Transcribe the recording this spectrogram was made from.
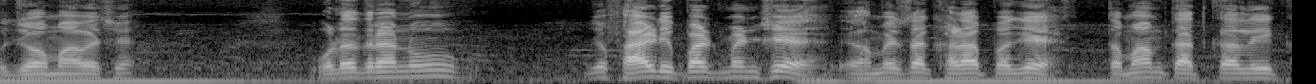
ઉજવવામાં આવે છે. વડોદરાનું જે ફાયર ડિપાર્ટમેન્ટ છે, એ હંમેશા ખડા પગે તમામ તાત્કાલિક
